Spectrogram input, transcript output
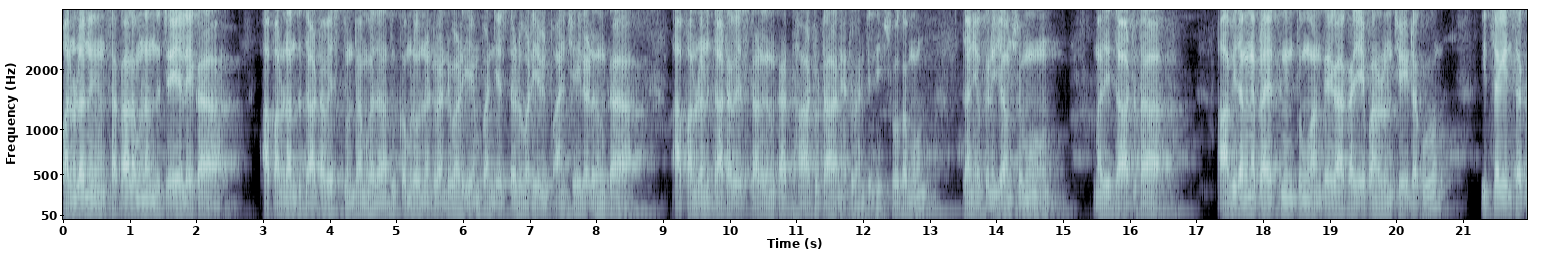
పనులను సకాలమునందు చేయలేక ఆ పనులందు దాటవేస్తుంటాము కదా. దుఃఖంలో ఉన్నటువంటి వాడు ఏం పని చేస్తాడు? వాడు ఏమి పని చేయలేడు కనుక ఆ పనులను దాటవేస్తాడు కనుక దాటుట అనేటువంటిది. శోకము దాని యొక్క నిజాంశము మరి దాటుట. ఆ విధంగానే ప్రయత్నింతుము అంతేగాక ఏ పనులను చేయుటకు ఇచ్చగించక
